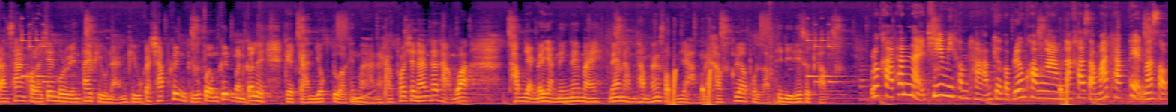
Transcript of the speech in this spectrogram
การสร้างคอลลาเจนบริเวณใต้ผิวหนัง ผิวกระชับขึ้นผิวเฟิร์มขึ้นมันก็เลยเกิดการยกตัวขึ้นมานะครับเพราะฉะนั้นถ้าถามว่าทำอย่างใดอย่างหนึ่งได้ไหมแนะนำทำทั้งสองอย่างนะครับเพื่อผลลัพธ์ที่ดีที่สุดครับลูกค้าท่านไหนที่มีคำถามเกี่ยวกับเรื่องความงามนะคะ สามารถทักเพจมาสอบ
